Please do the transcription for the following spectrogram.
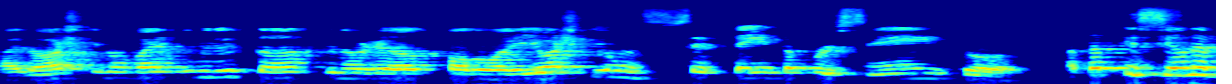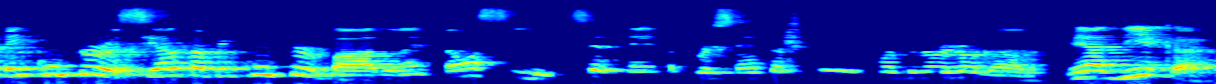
Mas eu acho que não vai diminuir tanto, que o Geraldo falou aí. Eu acho que uns 70%. Até porque esse ano é bem conturbado, esse ano tá bem conturbado, né? Então, assim, 70% acho que continua jogando. Minha dica,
